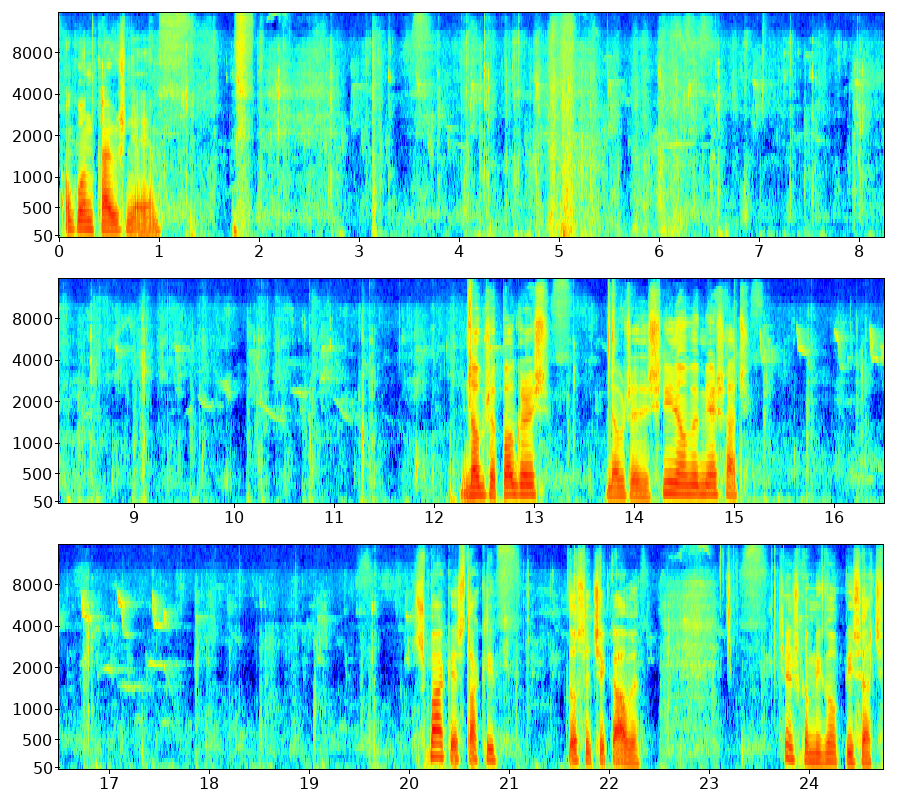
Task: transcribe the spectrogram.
Ogonka już nie jem. Dobrze pogryźć, dobrze ze śliną wymieszać. Smak jest taki dosyć ciekawy. Ciężko mi go opisać.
